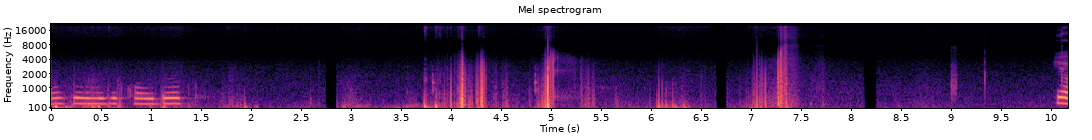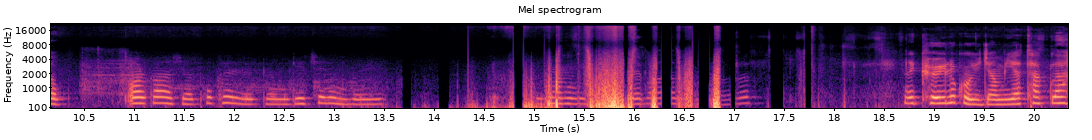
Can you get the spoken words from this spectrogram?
Sensörümüzü koyduk. Ya arkadaşlar poker reklamı geçelim burayı. Devam ediyoruz. Şimdi köylü koyacağım yatakla.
